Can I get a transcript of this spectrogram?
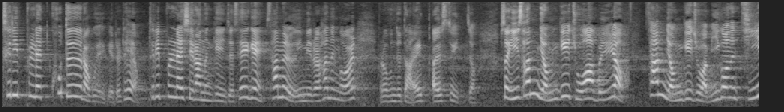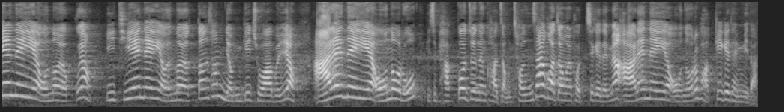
트리플렛 코드라고 얘기를 해요. 트리플렛이라는 게 이제 세 개, 3을 의미를 하는 걸 여러분들도 알 수 있죠. 그래서 이 3염기 조합을요. 3염기 조합. 이거는 DNA의 언어였고요. 이 DNA의 언어였던 3염기 조합을요. RNA의 언어로 이제 바꿔주는 과정, 전사 과정을 거치게 되면 RNA의 언어로 바뀌게 됩니다.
